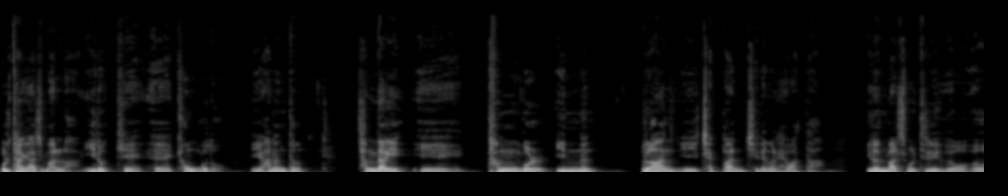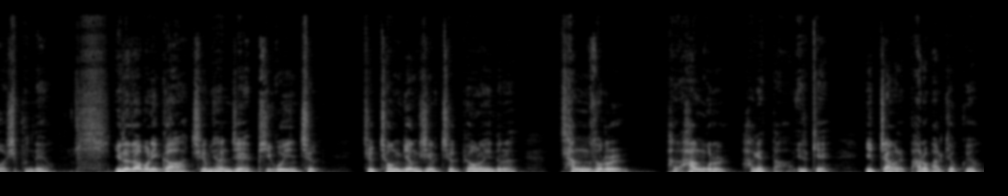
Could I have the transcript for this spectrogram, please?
물타기 하지 말라 이렇게 경고도 하는 등 상당히 강골 있는 그러한 이 재판 진행을 해왔다. 이런 말씀을 드리고 어, 싶은데요. 이러다 보니까 지금 현재 피고인 측, 즉 정경심 측 변호인들은 상소를 항고를 하겠다 이렇게 입장을 바로 밝혔고요.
